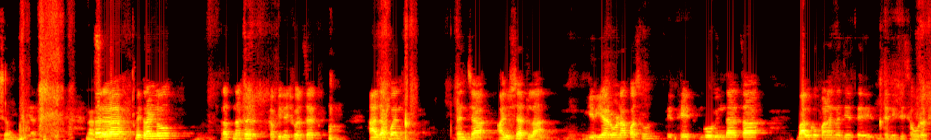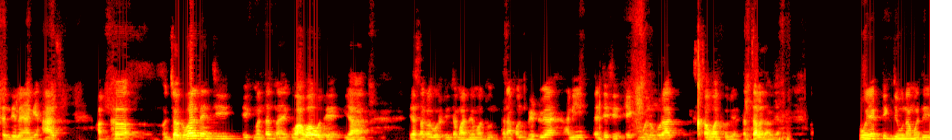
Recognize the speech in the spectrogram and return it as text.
छान. तर मित्रांनो रत्नाकर कपिलेश्वर सर आज आपण त्यांच्या आयुष्यातला गिर्यारोहणापासून ते थेट गोविंदाचा बालगोपाळांना जे ते त्यांनी ते संरक्षण दिलं आहे आणि आज अख्खं जगभर त्यांची एक म्हणतात ना एक वाहवा होते या या सगळ्या गोष्टींच्या माध्यमातून. तर आपण भेटूया आणि त्यांच्याशी एक मनमुरात संवाद करूया. तर चला जाऊया. वैयक्तिक जीवनामध्ये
